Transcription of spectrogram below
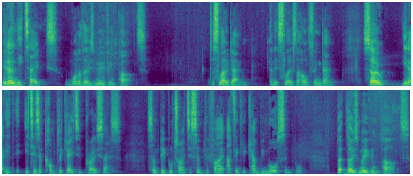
It only takes one of those moving parts to slow down, and it slows the whole thing down. So, you know, it, it is a complicated process. Some people try to simplify. I think it can be more simple. But those moving parts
